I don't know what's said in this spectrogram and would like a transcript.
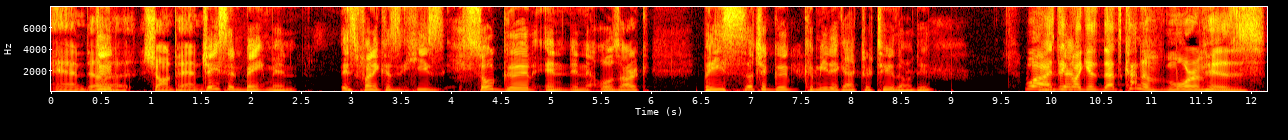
and uh, Dude, Sean Penn. Jason Bateman is funny because he's so good in in Ozark, but he's such a good comedic actor too, though, dude. Well, I think got- like it- that's kind of more of his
